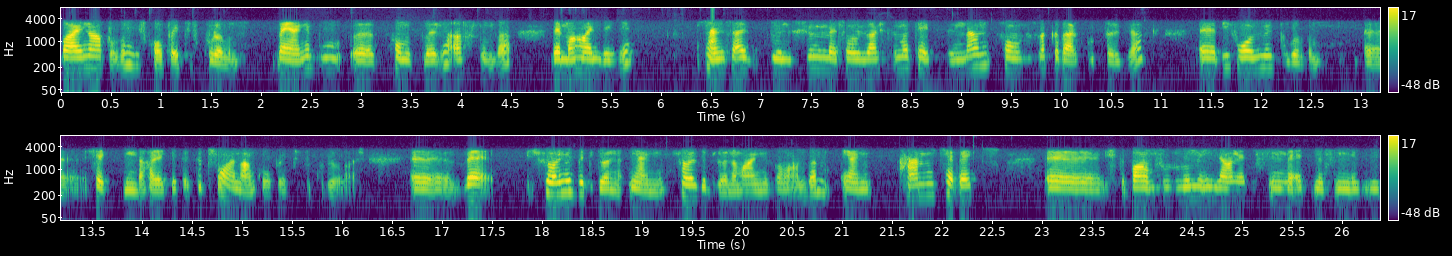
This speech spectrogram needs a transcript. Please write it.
bari ne yapalım biz kooperatif kuralım ve yani bu e, konutları aslında ve mahalleyi kentsel dönüşüm ve soylulaştırma tehdidinden sonsuza kadar kurtaracak e, bir formül bulalım e, şeklinde hareket edip sonradan kooperatifi kuruyorlar. E, ve şöyle de bir dönem yani şöyle de bir dönem aynı zamanda yani hem Quebec e, işte bağımsızlığını ilan etsin ve etmesin gibi bir,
